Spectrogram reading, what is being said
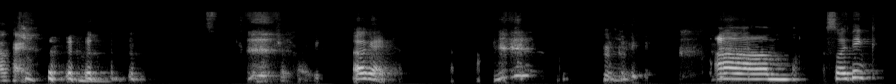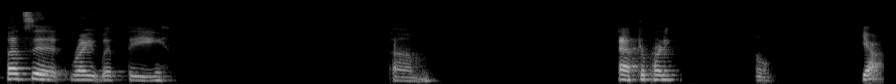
Okay, hmm. Okay. Um, so I think that's it, right, with the um after party? Oh. Yeah.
